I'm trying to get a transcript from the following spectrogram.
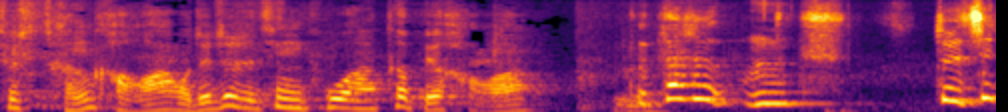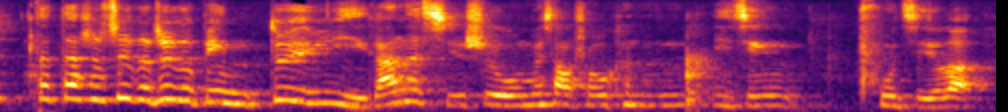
就是很好啊，我觉得这是进步啊，特别好啊。对，但是嗯，对这但但是这个这个病对于乙肝的歧视，我们小时候可能已经普及了，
